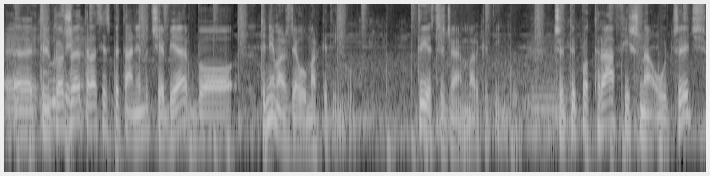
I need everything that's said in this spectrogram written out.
e, E, tylko, że teraz jest pytanie do ciebie, bo ty nie masz działu marketingu. Ty jesteś działem marketingu. Czy ty potrafisz nauczyć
